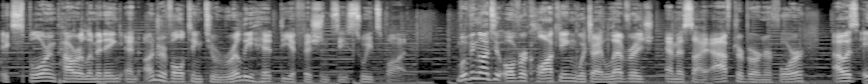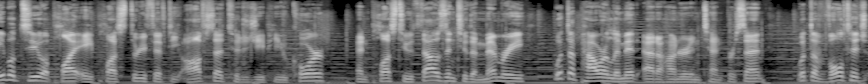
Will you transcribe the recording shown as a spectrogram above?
exploring power limiting and undervolting to really hit the efficiency sweet spot. Moving on to overclocking, which I leveraged MSI Afterburner for, I was able to apply a plus 350 offset to the GPU core and plus 2000 to the memory with the power limit at 110%, with the voltage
